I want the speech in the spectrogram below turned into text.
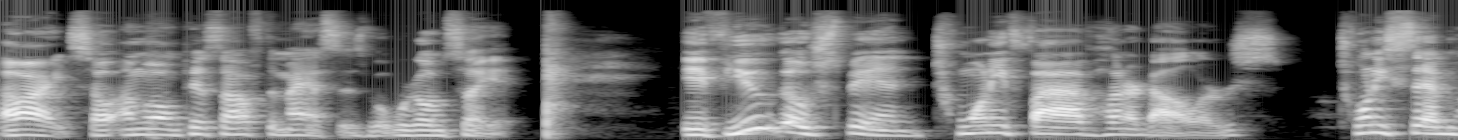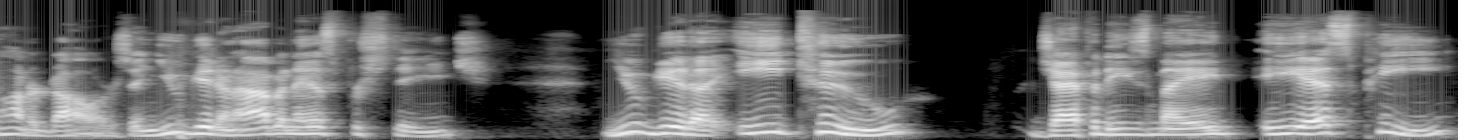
all right. So I'm going to piss off the masses, but we're going to say it. If you go spend twenty five hundred dollars, twenty seven hundred dollars, and you get an Ibanez Prestige, you get a E2 Japanese made ESP,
